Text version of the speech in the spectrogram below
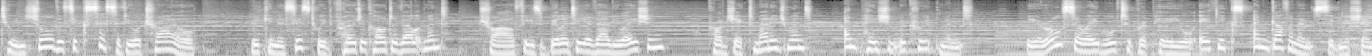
to ensure the success of your trial. We can assist with protocol development, trial feasibility evaluation, project management, and patient recruitment. We are also able to prepare your ethics and governance submission.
